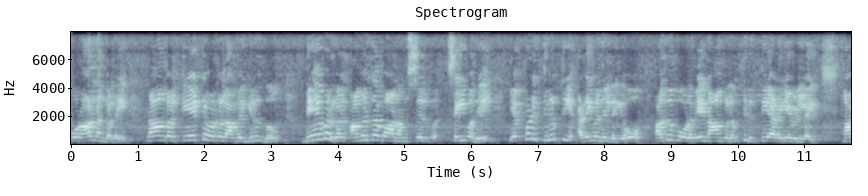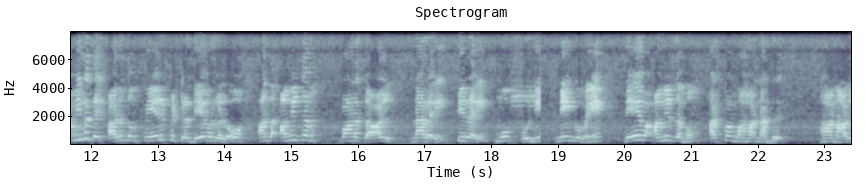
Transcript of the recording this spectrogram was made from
புராணங்களை நாங்கள் கேட்டவர்களாக இருந்தும் தேவர்கள் அமிர்தபானம் செல்வ செய்வதில் எப்படி திருப்தி அடைவதில்லையோ அதுபோலவே நாங்களும் திருப்தி அடையவில்லை. அமிர்தத்தை அருந்தும் பேறு பெற்ற தேவர்களோ அந்த அமிர்தம் பானத்தால் நரை திரை மூப்பு நீங்குமே தேவ அமிர்தமும் அற்பமானது. ஆனால்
